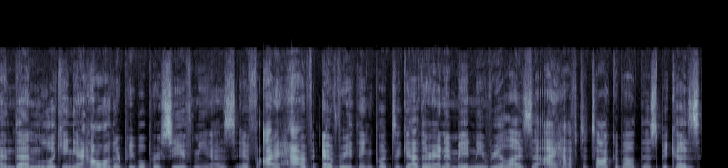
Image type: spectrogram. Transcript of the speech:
and then looking at how other people perceive me as if I have everything put together and it made me realize that I have to talk about this because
